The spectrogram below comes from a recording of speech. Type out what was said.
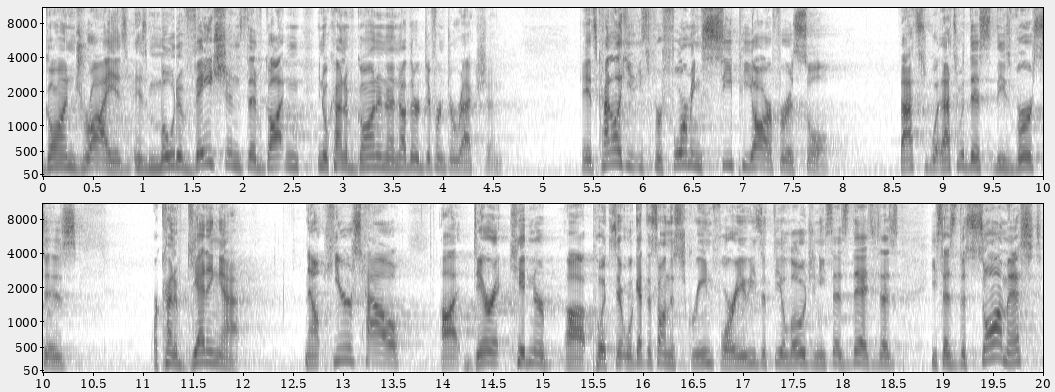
gone dry, his, his motivations that have gotten, you know, kind of gone in another different direction. It's kind of like he's performing CPR for his soul. That's what, that's what this, these verses are kind of getting at. Now, here's how uh, Derek Kidner uh, puts it. We'll get this on the screen for you. He's a theologian. He says this. He says, he says the psalmist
